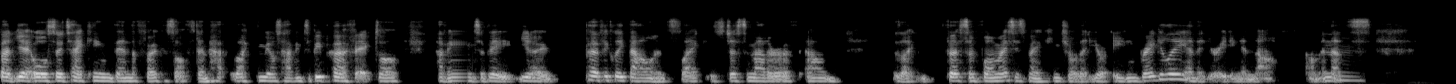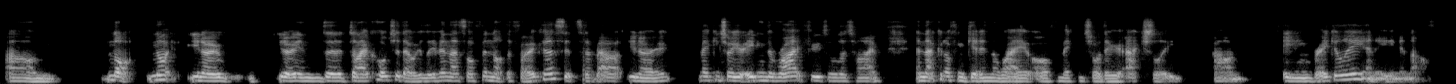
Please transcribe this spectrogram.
but yeah, also taking then the focus off them, ha- like the meals having to be perfect or having to be, you know, perfectly balanced. Like it's just a matter of um, like first and foremost is making sure that you're eating regularly and that you're eating enough. Um, and that's mm. um, not not you know you know in the diet culture that we live in. That's often not the focus. It's about you know making sure you're eating the right foods all the time, and that can often get in the way of making sure that you're actually um, eating regularly and eating enough.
